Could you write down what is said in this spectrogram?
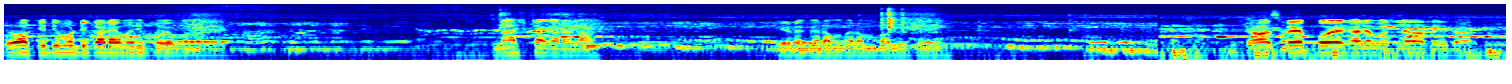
तेव्हा किती मोठी कढाईमध्ये पोहे बनवले नाश्ता करायला. इकडं गरम गरम बालुशाही तेव्हा सगळे पोहे खाले बसले जातात इथं.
